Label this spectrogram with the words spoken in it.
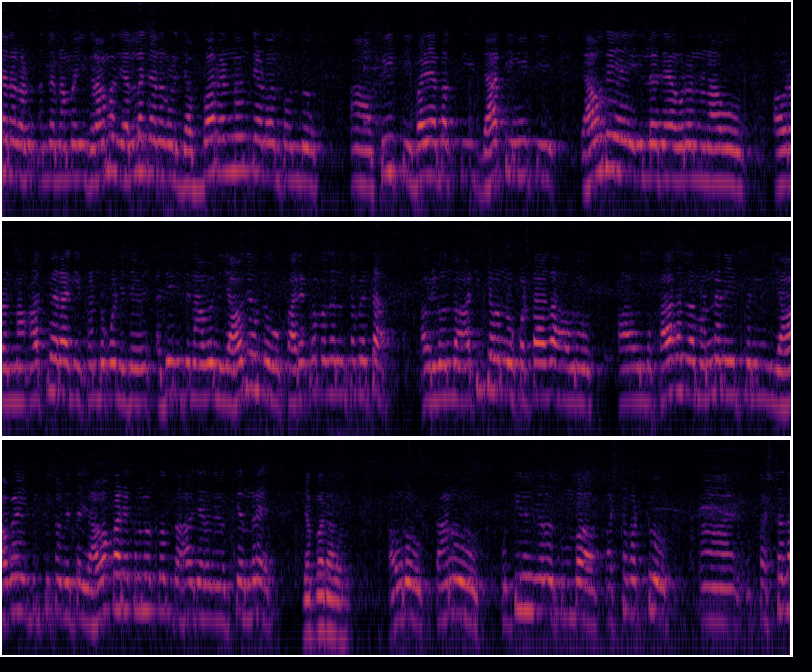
ಜನಗಳು, ಅಂದರೆ ನಮ್ಮ ಈ ಗ್ರಾಮದ ಎಲ್ಲ ಜನಗಳು ಜಬ್ಬಾರಣ್ಣ ಅಂತ ಹೇಳುವಂಥ ಒಂದು ಪ್ರೀತಿ, ಭಯಭಕ್ತಿ, ಜಾತಿ, ನೀತಿ ಯಾವುದೇ ಇಲ್ಲದೆ ಅವರನ್ನು ನಾವು ಅವರನ್ನು ಆತ್ಮೀಯರಾಗಿ ಕಂಡುಕೊಂಡಿದ್ದೇವೆ. ಅದೇ ರೀತಿ ನಾವೊಂದು ಯಾವುದೇ ಒಂದು ಕಾರ್ಯಕ್ರಮದಲ್ಲಿ ಸಮೇತ ಅವರಿಗೊಂದು ಆತಿಥ್ಯವನ್ನು ಕೊಟ್ಟಾಗ ಅವರು ಆ ಒಂದು ಕಾಗದದ ಮನ್ನಣೆ ಇತ್ತು ನಿಮಗೆ ಯಾವ ಇದಕ್ಕೂ ಸಮೇತ ಯಾವ ಕಾರ್ಯಕ್ರಮಕ್ಕಂತ ಹಾಜರಾದ ವ್ಯಕ್ತಿ ಅಂದರೆ ಜಬ್ಬರ್ ಅವರು. ಅವರು ತಾನು ಹುಟ್ಟಿನಿಂದಲೂ ತುಂಬ ಕಷ್ಟಪಟ್ಟು ಕಷ್ಟದ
